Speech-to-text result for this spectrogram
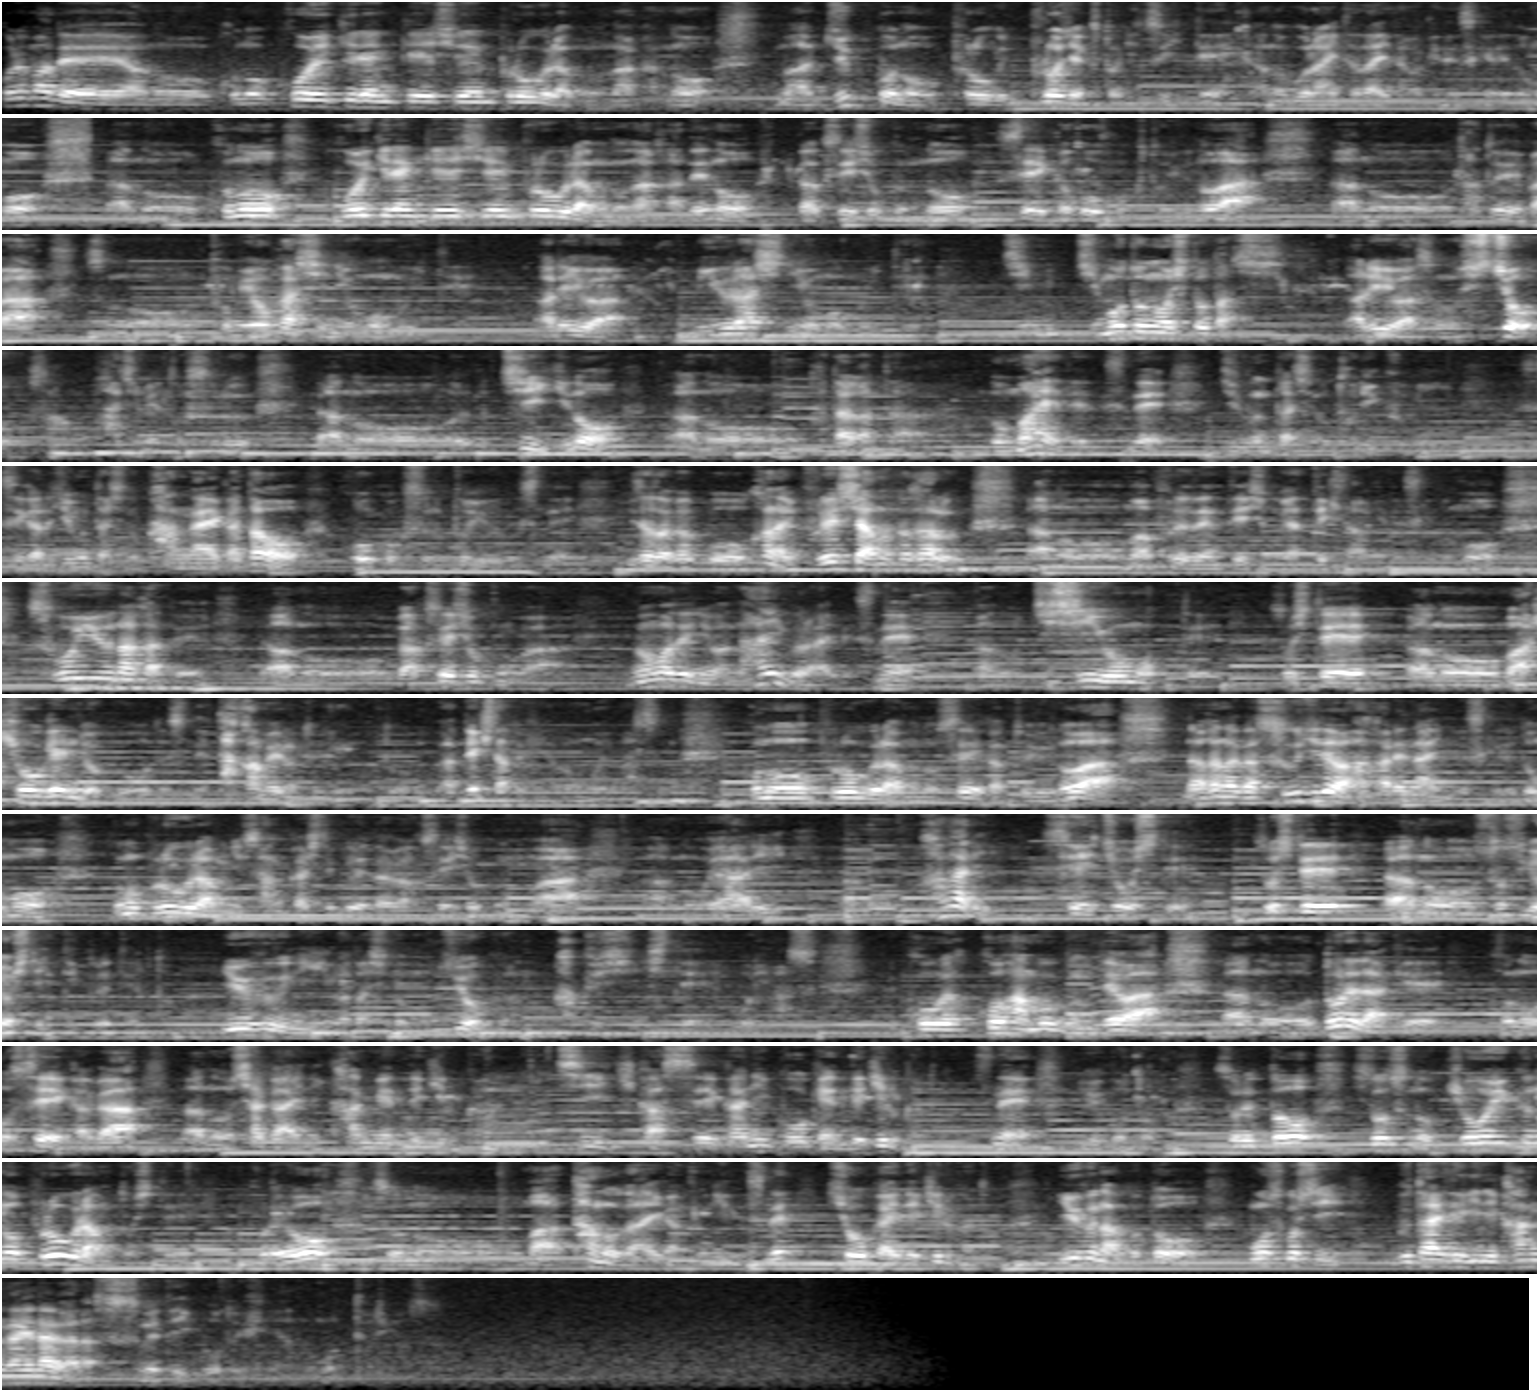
これまであのこの広域連携支援プログラムの中の、まあ、10個のプロジェクトについてあのご覧いただいたわけですけれどもあのこの広域連携支援プログラムの中での学生諸君の成果報告というのはあの例えばその富岡市に赴いてあるいは三浦市に赴いて地元の人たちあるいはその市長さんをはじめとするあの地域のあの方々の前でですね自分たちの取り組みそれから自分たちの考え方を報告するというですねいささかこうかなりプレッシャーのかかるあの、まあ、プレゼンテーションをやってきたわけですけどもそういう中であの学生諸君は今までにはないぐらいですねあの自信を持ってそしてあの、まあ、表現力をですね高めるということができたというふうに思います。このプログラムの成果というのはなかなか数字では測れないんですけれどもこのプログラムに参加してくれた学生諸君はあのやはりあのかなり成長してそしてあの卒業していってくれているというふうに私ども強く確信しております後半部分ではあのどれだけこの成果があの社会に還元できるか地域活性化に貢献できるかとかですねいうことそれと一つの教育のプログラムとしてこれをその、まあ、他の大学にですね紹介できるかというふうなことをもう少し具体的に考えながら進めていこうというふうに思います。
